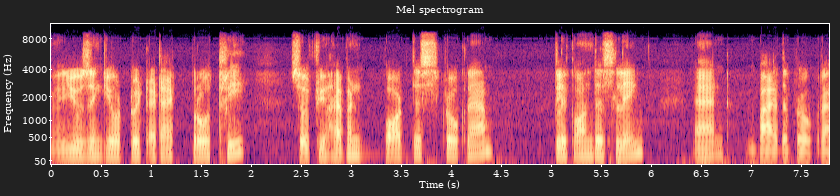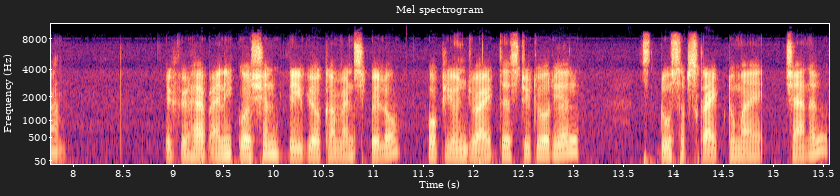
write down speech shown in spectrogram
using your Tweet Attacks Pro 3 so if you haven't bought this program click on this link and buy the program if you have any question, leave your comments below. Hope you enjoyed this tutorial. Do subscribe to my channel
